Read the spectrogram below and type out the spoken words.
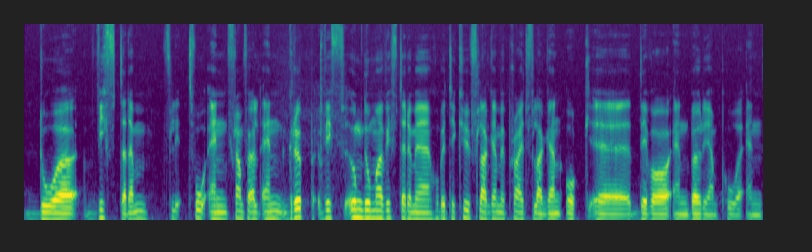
då viftade två, en, framförallt en grupp vif, ungdomar viftade med hbtq-flaggan, med prideflaggan och eh, det var en början på en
